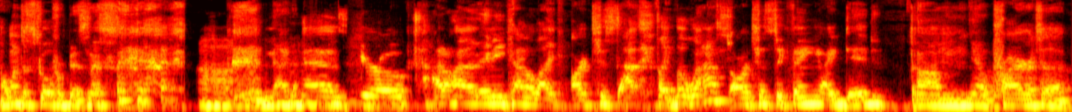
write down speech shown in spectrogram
I went to school for business. uh-huh. Not as zero. I don't have any kind of like artist. like the last artistic thing I did, um, you know, prior to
